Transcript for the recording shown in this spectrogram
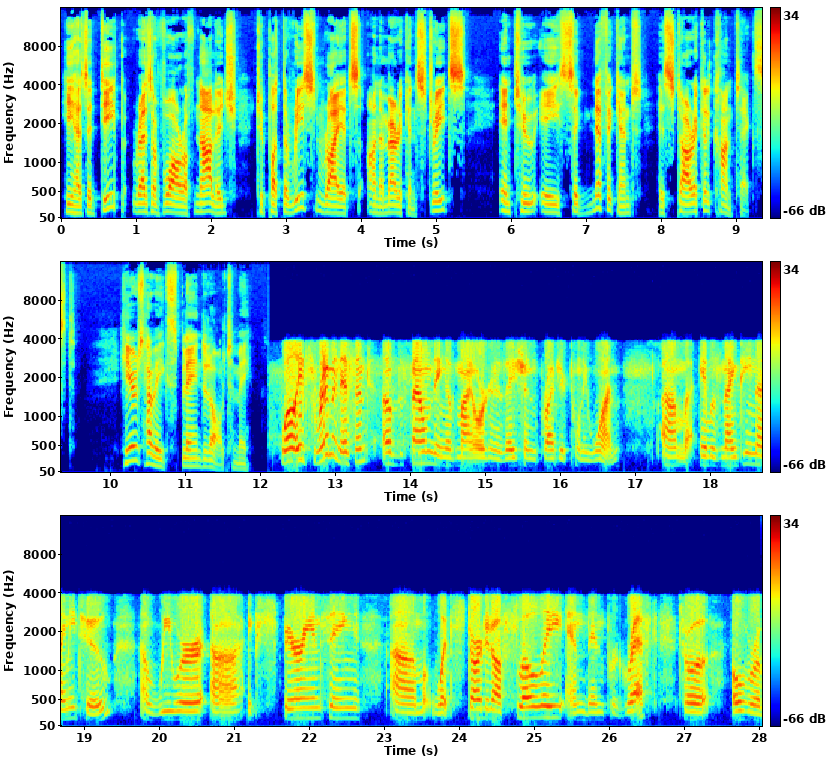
he has a deep reservoir of knowledge to put the recent riots on American streets into a significant historical context. Here's how he explained it all to me. Well, it's reminiscent of the founding of my organization, Project 21. Um, it was 1992. Uh, we were uh, experiencing um, what started off slowly and then progressed to over a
